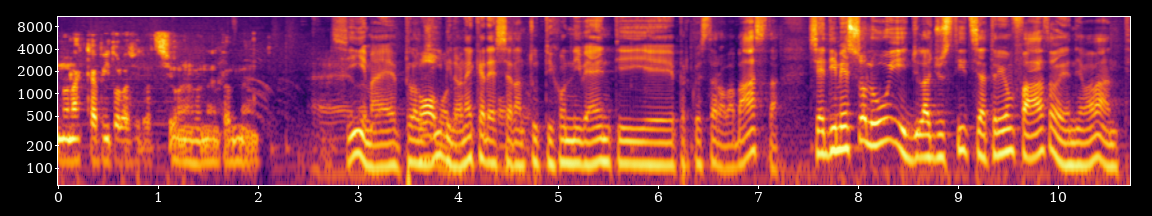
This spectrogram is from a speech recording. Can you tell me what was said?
non ha capito la situazione fondamentalmente. Eh, Sì, ma è plausibile, comodo, non è che adesso erano comodo. tutti conniventi per questa roba, basta. Si è dimesso lui, la giustizia ha trionfato e andiamo avanti.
